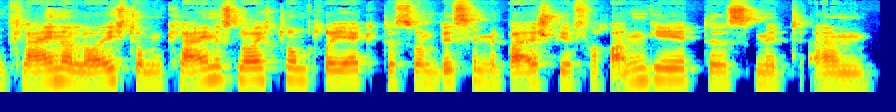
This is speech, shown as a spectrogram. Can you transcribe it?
'n kleiner Leuchtturm 'n kleines Leuchtturmprojekt, das so 'n bisschen mit Beispiel vorangeht, das mit, ähm,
